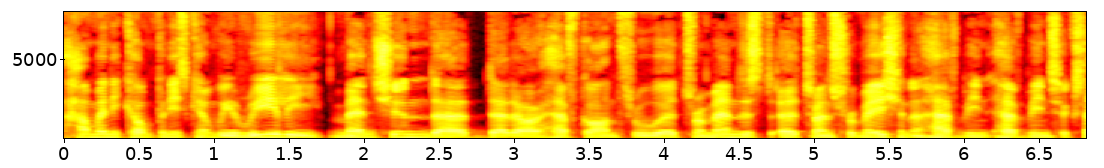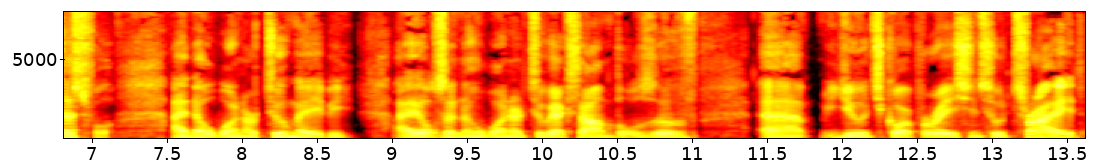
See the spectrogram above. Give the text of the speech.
how many companies can we really mention that that are have gone through a tremendous uh, transformation and have been have been successful? I know one or two, maybe. I also know one or two examples of uh, huge corporations who tried,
